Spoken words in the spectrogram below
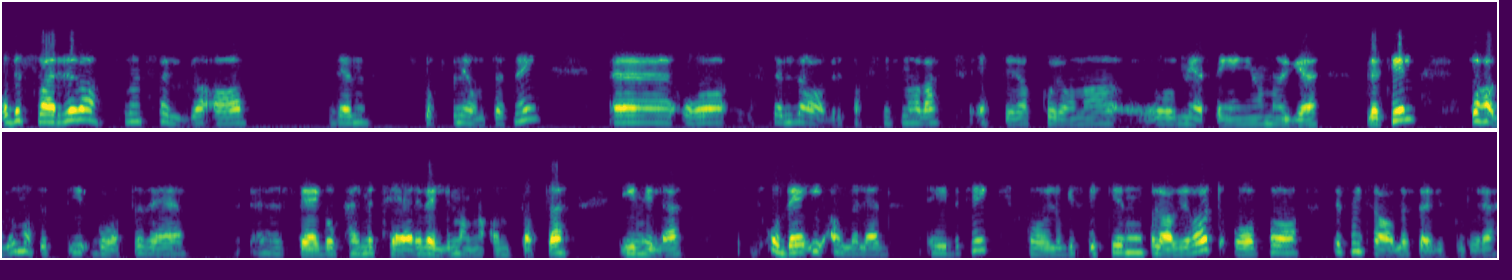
Og dessverre, da, som en følge av den stoppen i omsetning eh, og den lavere taksten som har vært etter at korona og nedstengingen av Norge ble til, så har vi jo måttet gå til det steg å permittere veldig mange ansatte i Nille. Og det i alle ledd. I butikk, på logistikken på lageret vårt og på det sentrale servicekontoret.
